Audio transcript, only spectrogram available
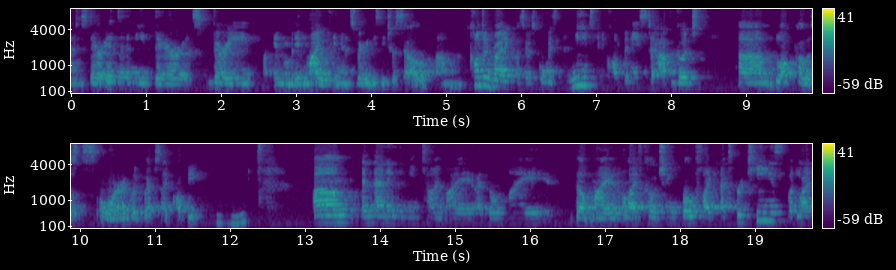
and there is a need there. It's very, in, in my opinion, it's very easy to sell um, content writing because there's always a need in companies to have good um, blog posts or a good website copy. Mm-hmm. Um, and then in the meantime, I, I built my built my life coaching both like expertise but life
